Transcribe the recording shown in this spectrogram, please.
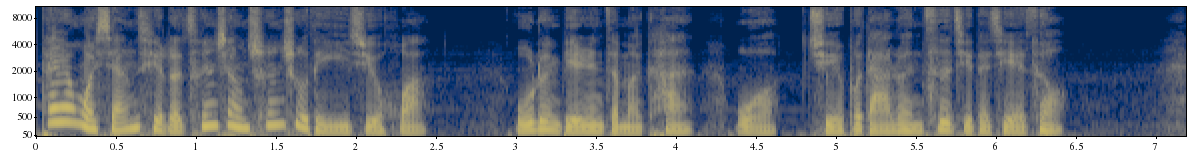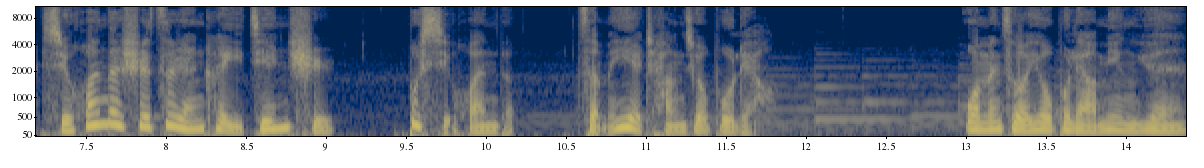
他让我想起了村上春树的一句话：“无论别人怎么看，我绝不打乱自己的节奏。喜欢的事自然可以坚持，不喜欢的，怎么也长久不了。我们左右不了命运，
